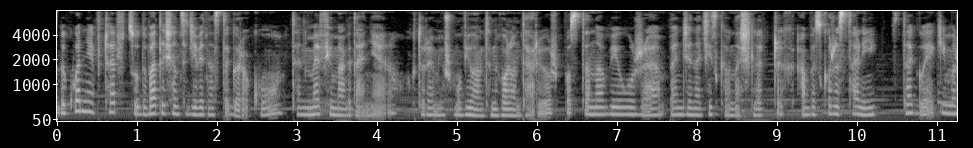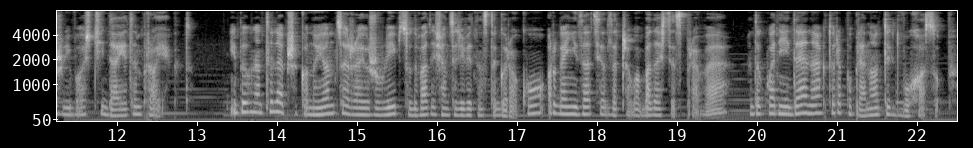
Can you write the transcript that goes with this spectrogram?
Dokładnie w czerwcu 2019 roku ten Matthew McDaniel, o którym już mówiłam, ten wolontariusz, postanowił, że będzie naciskał na śledczych, aby skorzystali z tego, jakie możliwości daje ten projekt. I był na tyle przekonujący, że już w lipcu 2019 roku organizacja zaczęła badać tę sprawę, a dokładniej DNA, które pobrano od tych dwóch osób.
